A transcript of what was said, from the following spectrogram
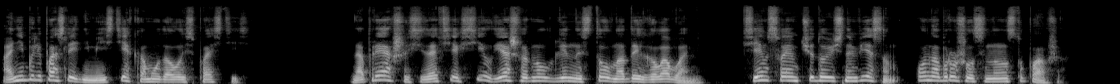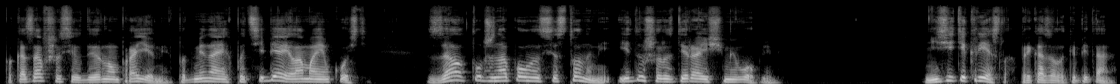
Они были последними из тех, кому удалось спастись. Напрягшись изо всех сил, я швырнул длинный стол над их головами. Всем своим чудовищным весом он обрушился на наступавших, показавшихся в дверном проеме, подминая их под себя и ломая им кости. Зал тут же наполнился стонами и душераздирающими воплями. «Несите кресло», — приказала капитан.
